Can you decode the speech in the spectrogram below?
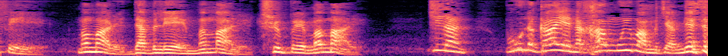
FA မမတယ် double မမတယ် triple မမတယ်ကြည်စမ်းဘူးနကားရဲ့နှခမ်းမွေးပါမကြမျက်စိ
